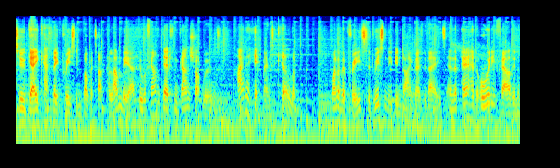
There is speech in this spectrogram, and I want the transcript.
Two gay Catholic priests in Bogota, Colombia, who were found dead from gunshot wounds, hired a hitman to kill them. One of the priests had recently been diagnosed with AIDS, and the pair had already failed in a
